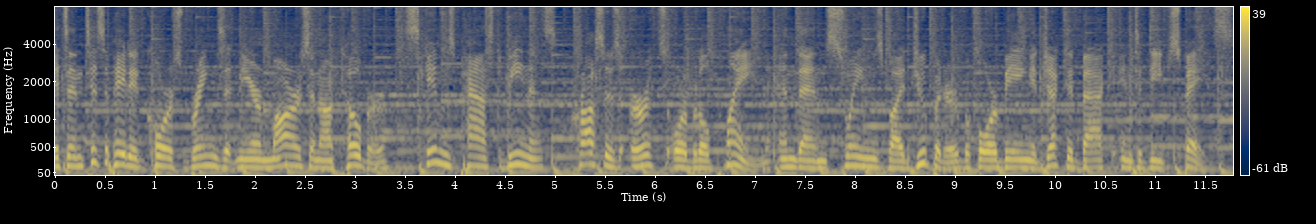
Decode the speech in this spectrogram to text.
Its anticipated course brings it near Mars in October, skims past Venus, crosses Earth's orbital plane, and then swings by Jupiter before being ejected back into deep space.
